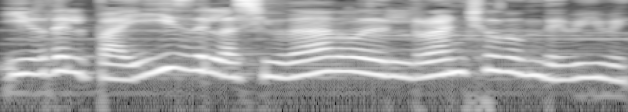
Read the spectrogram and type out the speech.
ir del país, de la ciudad o del rancho donde vive.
